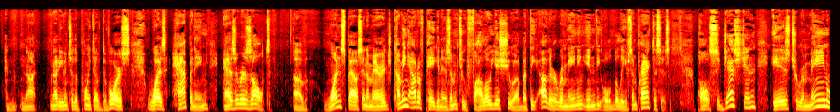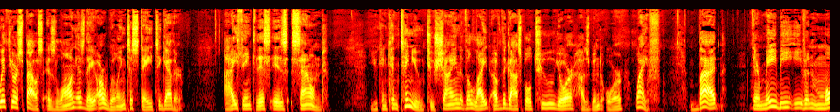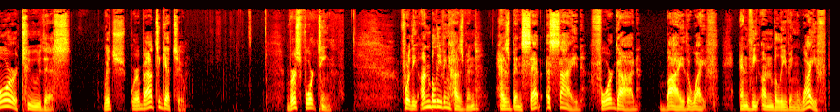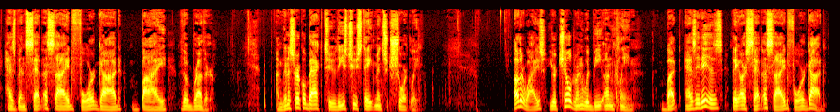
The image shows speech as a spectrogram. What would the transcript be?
and not not even to the point of divorce, was happening as a result of one spouse in a marriage coming out of paganism to follow Yeshua, but the other remaining in the old beliefs and practices. Paul's suggestion is to remain with your spouse as long as they are willing to stay together. I think this is sound. You can continue to shine the light of the gospel to your husband or wife. But there may be even more to this which we're about to get to. Verse 14 For the unbelieving husband has been set aside for God by the wife, and the unbelieving wife has been set aside for God by the brother. I'm going to circle back to these two statements shortly. Otherwise, your children would be unclean but as it is, they are set aside for God.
